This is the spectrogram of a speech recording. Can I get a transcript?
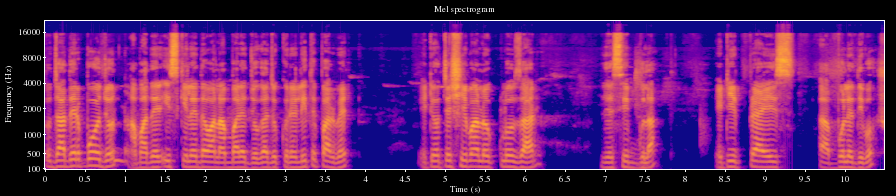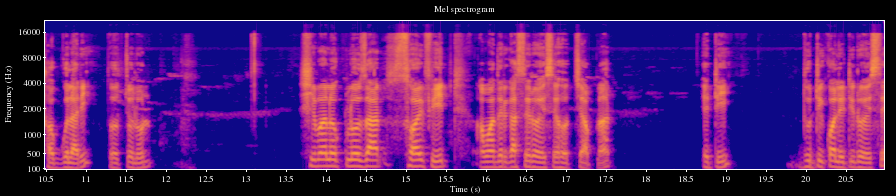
তো যাদের প্রয়োজন, আমাদের স্কেলে দেওয়া নাম্বারে যোগাযোগ করে নিতে পারবেন। এটি হচ্ছে সীমানো ক্লোজার যে সিপগুলা, এটির প্রাইস বলে দিব সবগুলারই। তো চলুন, সীমানো ক্লোজার ছয় ফিট আমাদের কাছে রয়েছে হচ্ছে আপনার, এটি দুটি কোয়ালিটি রয়েছে।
